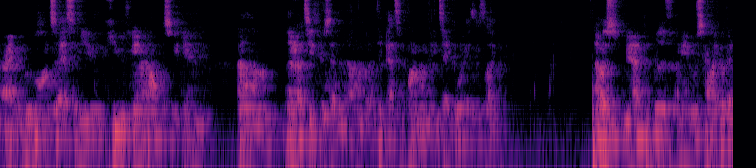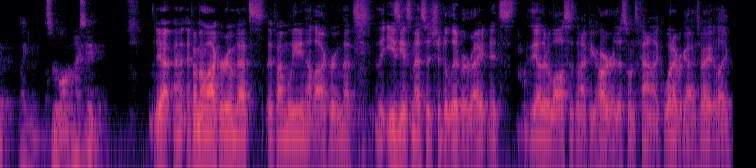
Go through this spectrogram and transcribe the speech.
all right, we move on to SMU, huge game at home this weekend. Um, I know it's easier said than done, but I think that's one of my main takeaways. Is like, I was, I I really, I mean, it was kind of like, okay, like let's move on to the next game. Yeah, and if I'm in the locker room, that's if I'm leading that locker room, that's the easiest message to deliver, right? It's the other losses that might be harder. This one's kind of like whatever, guys, right? Like,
